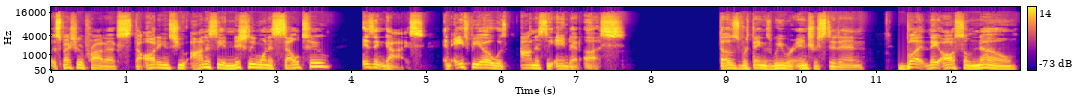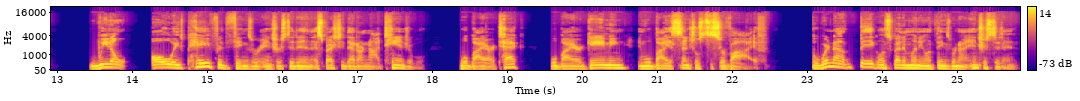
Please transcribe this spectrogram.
especially with products the audience you honestly initially want to sell to isn't guys. And hbo was honestly aimed at us. Those were things we were interested in. But they also know we don't always pay for the things we're interested in especially that are not tangible. We'll buy our tech we'll buy our gaming and we'll buy essentials to survive. But we're not big on spending money on things we're not interested in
